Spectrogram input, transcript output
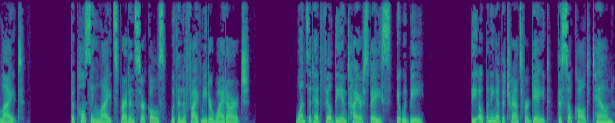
light. The pulsing light spread in circles within the five-meter wide arch. Once it had filled the entire space, it would be the opening of the transfer gate, the so-called town.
